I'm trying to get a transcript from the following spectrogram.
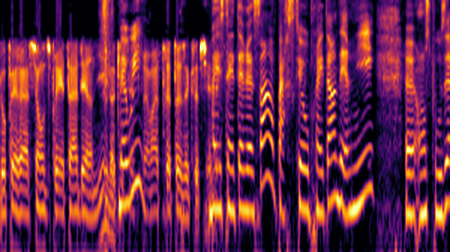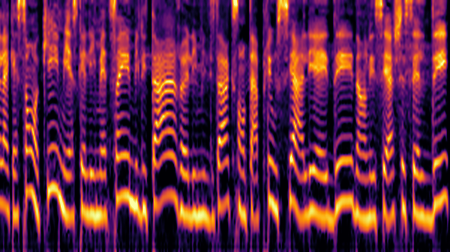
l'opération du printemps dernier, là, qui ben oui. vraiment très, très exceptionnel. Ben, c'est intéressant parce qu'au printemps dernier, euh, on se posait la question, OK, mais est-ce que les médecins militaires, euh, les militaires qui sont appelés aussi à aller aider dans les CHSLD,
